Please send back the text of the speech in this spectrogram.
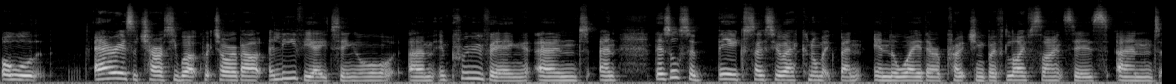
all areas of charity work which are about alleviating or um, improving and and there's also big socioeconomic bent in the way they're approaching both life sciences and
